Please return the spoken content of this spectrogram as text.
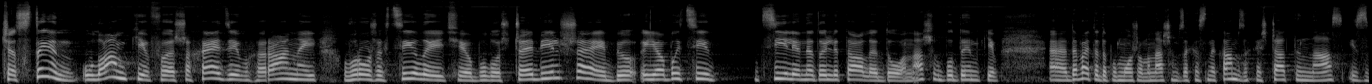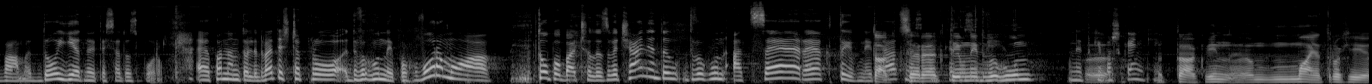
частин, уламків, е, шахедів, гераней, ворожих цілей було ще більше, і аби ці цілі не долітали до наших будинків. Е, Давайте допоможемо нашим захисникам захищати нас із вами. Доєднуйтеся до збору. Е, Пане Анатолію, давайте ще про двигуни поговоримо. То побачили звичайний двигун, а це реактивний. Так, Так, це реактивний двигун. Вони такі Е, важкенькі. Так, він має трохи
